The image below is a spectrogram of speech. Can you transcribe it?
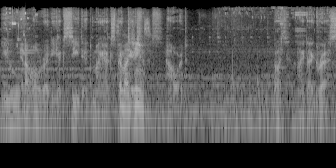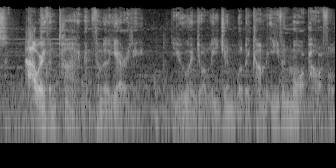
You've You know? already exceeded my in my expectations. Howard. But I digress. Howard. Given time and familiarity, you and your legion will become even more powerful.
